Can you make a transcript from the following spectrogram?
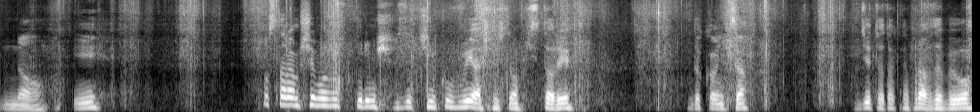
No i Postaram się może w którymś z odcinków wyjaśnić tą historię do końca. Gdzie to tak naprawdę było.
